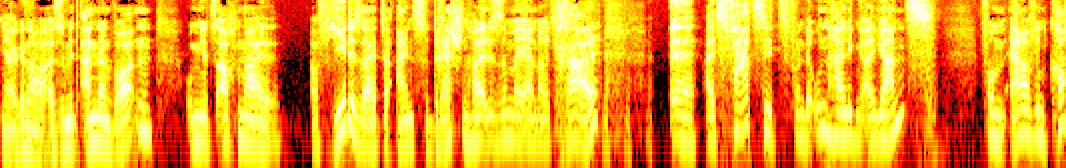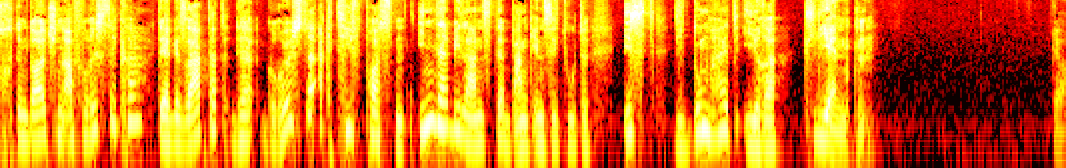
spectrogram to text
Ja, genau. Also mit anderen Worten, um jetzt auch mal auf jede Seite einzudreschen, heute sind wir ja neutral, äh, als Fazit von der Unheiligen Allianz vom Erwin Koch, dem deutschen Aphoristiker, der gesagt hat, der größte Aktivposten in der Bilanz der Bankinstitute ist die Dummheit ihrer Klienten. Ja,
